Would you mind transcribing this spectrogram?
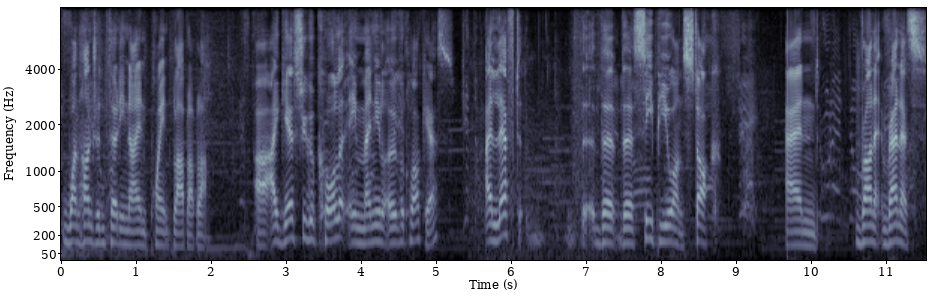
139 point blah blah blah. Uh, I guess you could call it a manual overclock, yes. I left the, the, CPU on stock and run it, ran it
